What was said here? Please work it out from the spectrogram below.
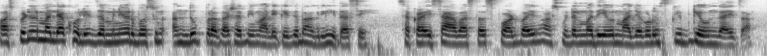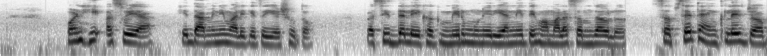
हॉस्पिटलमधल्या खोलीत जमिनीवर बसून अंधुक प्रकाशात मी मालिकेचे भाग लिहित असे. सकाळी सहा वाजता स्पॉट बाय हॉस्पिटलमध्ये येऊन माझ्याकडून स्क्रिप्ट घेऊन जायचा. पण ही असूया हे दामिनी मालिकेचं यश होतं. प्रसिद्ध लेखक मीर मुनीर यांनी तेव्हा मला समजावलं सबसे थँकलेस जॉब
